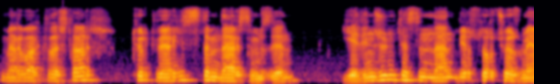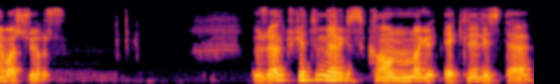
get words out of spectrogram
Merhaba arkadaşlar. Türk Vergi Sistemi dersimizin 7. ünitesinden bir soru çözmeye başlıyoruz. Özel tüketim vergisi kanununa ekli liste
